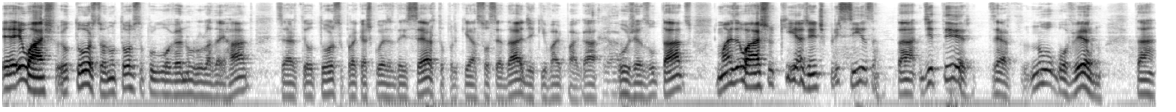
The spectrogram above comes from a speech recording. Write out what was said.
é, eu acho, eu torço, eu não torço para o governo Lula dar errado, certo? Eu torço para que as coisas deem certo, porque é a sociedade que vai pagar claro. os resultados, mas eu acho que a gente precisa tá, de ter, certo, no governo, tá,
